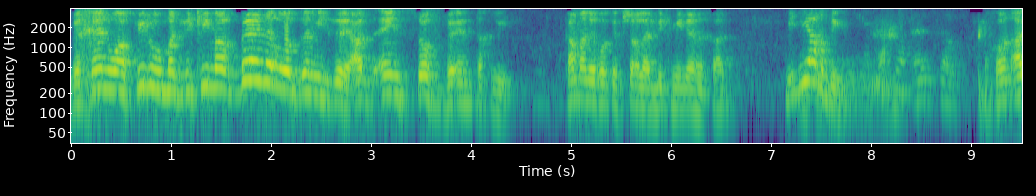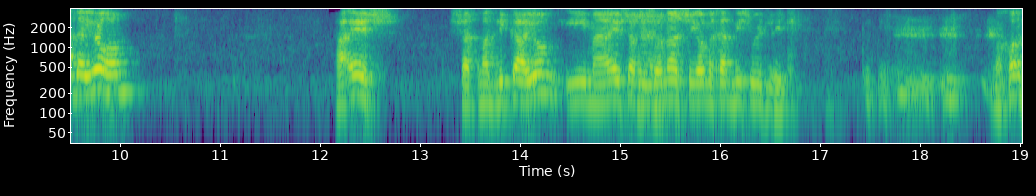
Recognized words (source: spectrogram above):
וכן הוא אפילו מדליקים הרבה נרות זה מזה, עד אין סוף ואין תכלית. כמה נרות אפשר להדליק מנר אחד? מיליארדים. נכון? עד היום האש שאת מדליקה היום היא מהאש הראשונה שיום אחד מישהו הדליק. נכון?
